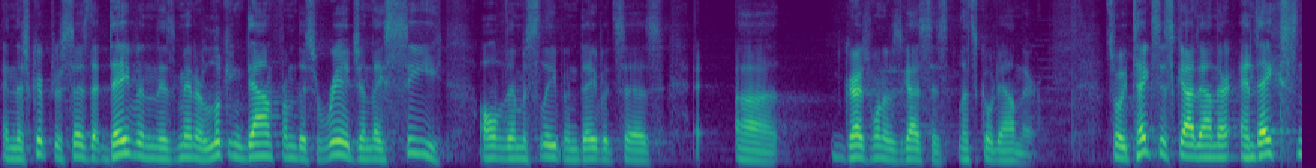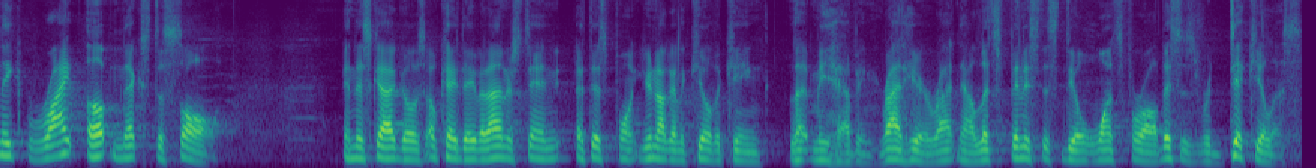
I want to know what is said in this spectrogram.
And the scripture says that David and his men are looking down from this ridge, and they see all of them asleep. And David says, uh, grabs one of his guys and says, Let's go down there. So he takes this guy down there and they sneak right up next to Saul. And this guy goes, Okay, David, I understand at this point you're not going to kill the king. Let me have him right here, right now. Let's finish this deal once for all. This is ridiculous.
